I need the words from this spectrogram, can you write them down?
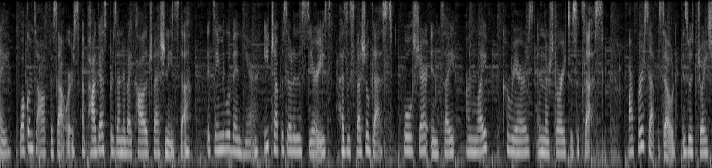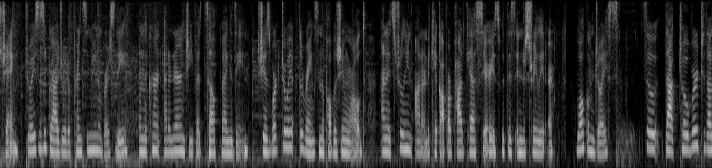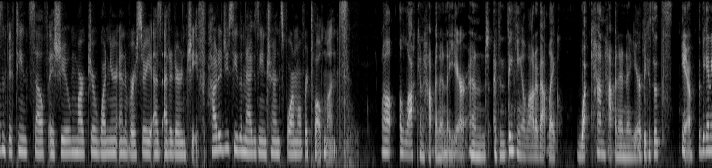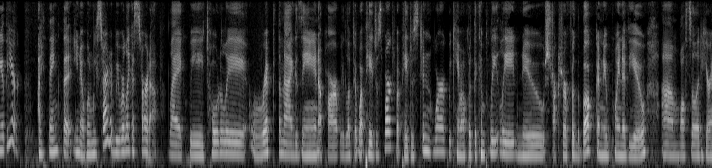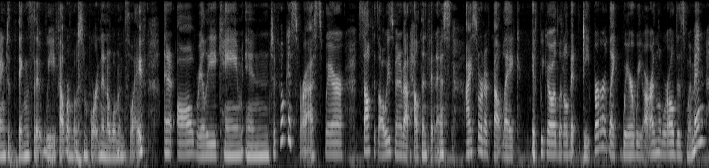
Hi, welcome to Office Hours, a podcast presented by College Fashionista. It's Amy Levin here. Each episode of this series has a special guest who will share insight on life, careers, and their story to success. Our first episode is with Joyce Chang. Joyce is a graduate of Princeton University and the current editor in chief at Self magazine. She has worked her way up the ranks in the publishing world, and it's truly an honor to kick off our podcast series with this industry leader. Welcome, Joyce. So, the October 2015 Self issue marked your one year anniversary as editor in chief. How did you see the magazine transform over 12 months? Well, a lot can happen in a year. And I've been thinking a lot about like what can happen in a year because it's you know, the beginning of the year. I think that, you know, when we started, we were like a startup. Like we totally ripped the magazine apart. We looked at what pages worked, what pages didn't work. We came up with a completely new structure for the book, a new point of view, um, while still adhering to the things that we felt were most important in a woman's life. And it all really came into focus for us, where self has always been about health and fitness. I sort of felt like if we go a little bit deeper, like where we are in the world as women,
